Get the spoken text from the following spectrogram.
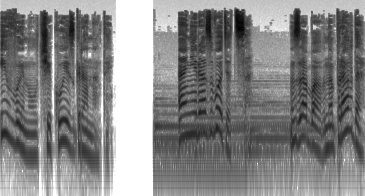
и вынул чеку из гранаты. «Они разводятся. Забавно, правда?»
